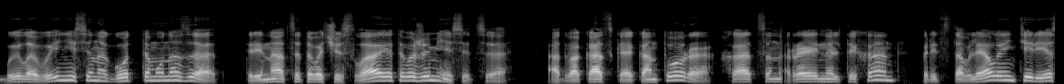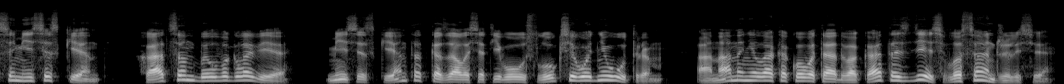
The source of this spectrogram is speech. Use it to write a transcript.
было вынесено год тому назад, 13 числа этого же месяца. Адвокатская контора Хадсон, Рейнольд и Хант представляла интересы миссис Кент. Хадсон был во главе. Миссис Кент отказалась от его услуг сегодня утром. Она наняла какого-то адвоката здесь, в Лос-Анджелесе.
